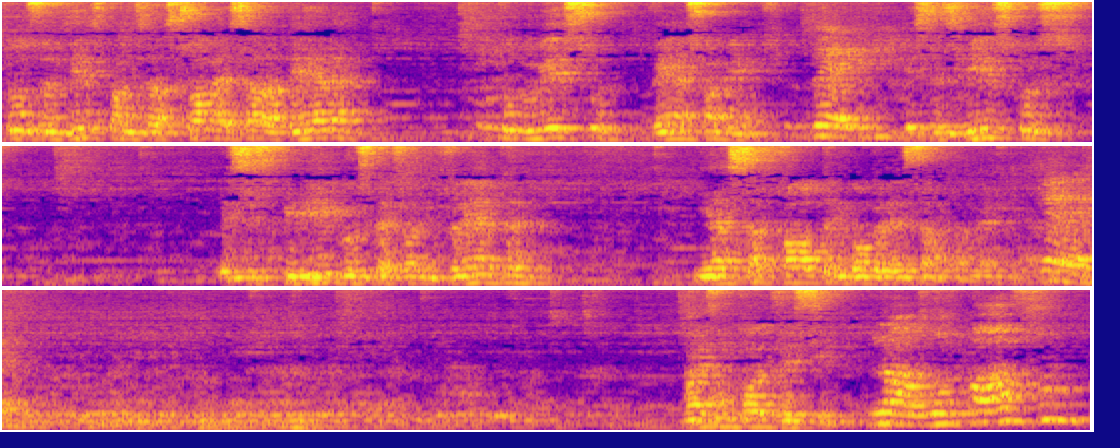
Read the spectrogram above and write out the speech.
Todos os dias, quando você sobe essa ladeira, tudo isso vem à sua mente. vem. Esses riscos, esses perigos que a senhora enfrenta e essa falta de compreensão também. É. Mas não pode dizer sim. Não, não posso.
